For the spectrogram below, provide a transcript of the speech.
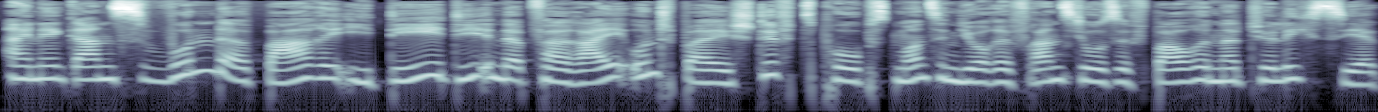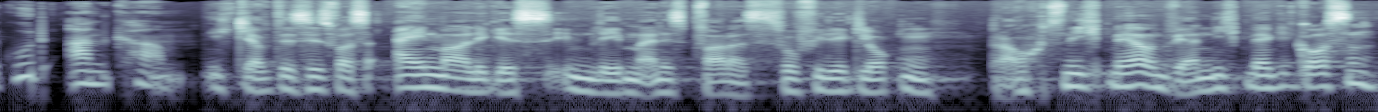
Eine ganz wunderbare Idee, die in der Pfarrei und bei Stiftspropst Monsignore Franz Josef Bauer natürlich sehr gut ankam. Ich glaube, das ist was Einmaliges im Leben eines Pfarrers. So viele Glocken braucht es nicht mehr und werden nicht mehr gegossen.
